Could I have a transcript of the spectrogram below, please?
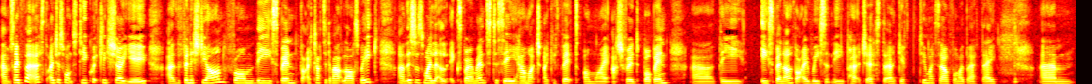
Um, so first, I just wanted to quickly show you uh, the finished yarn from the spin that I chatted about last week. Uh, this was my little experiment to see how much I could fit on my Ashford bobbin, uh, the e-spinner that I recently purchased, a gift to myself for my birthday. Um,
